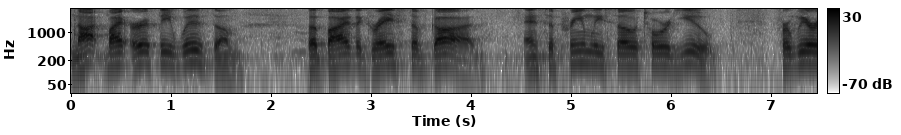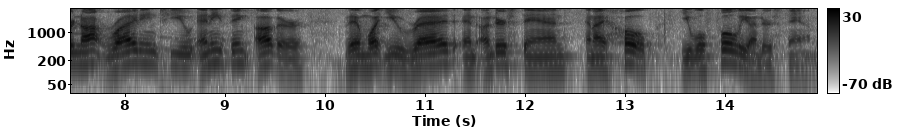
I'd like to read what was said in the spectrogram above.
not by earthly wisdom, but by the grace of God, and supremely so toward you. For we are not writing to you anything other than what you read and understand, and I hope you will fully understand.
